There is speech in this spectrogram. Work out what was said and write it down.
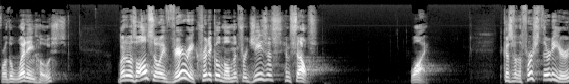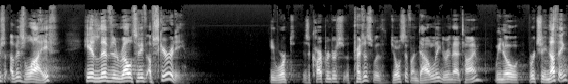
for the wedding hosts, but it was also a very critical moment for Jesus himself. Why? Because for the first 30 years of his life, he had lived in relative obscurity. He worked as a carpenter's apprentice with Joseph, undoubtedly, during that time. We know virtually nothing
